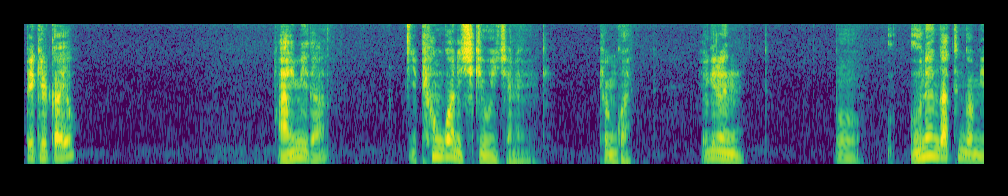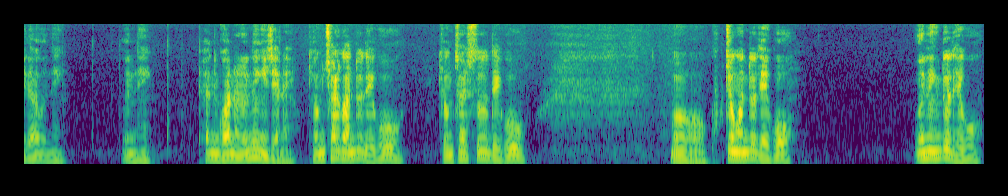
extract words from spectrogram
뺏길까요? 아닙니다. 이 평관이 지키고 있잖아요. 이렇게 평관. 여기는 뭐 은행 같은 겁니다. 은행, 은행. 편관은 은행이잖아요. 경찰관도 되고 경찰서도 되고 뭐 국정원도 되고 은행도 되고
